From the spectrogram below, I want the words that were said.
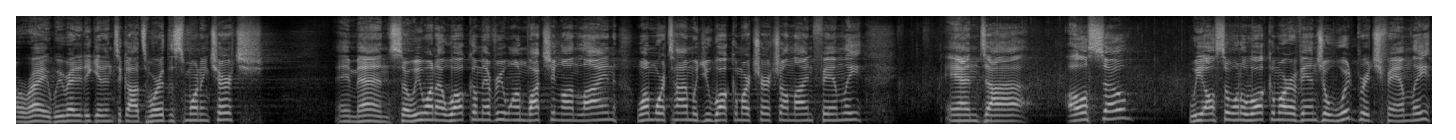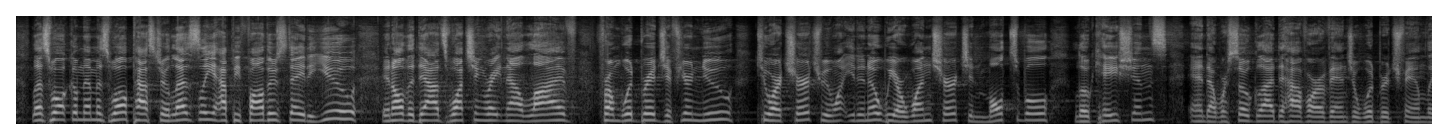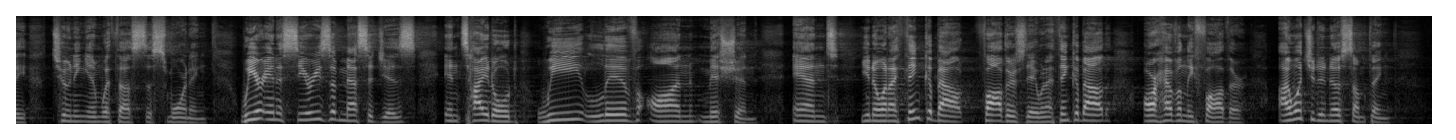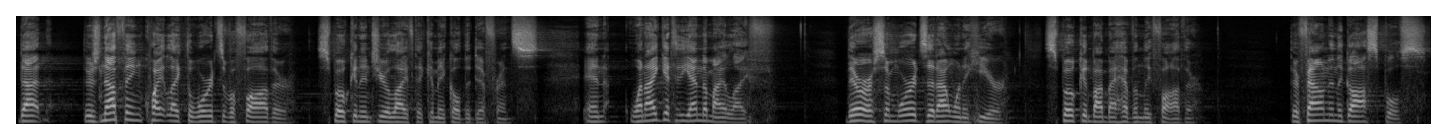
All right, we ready to get into God's Word this morning, church? Amen. So we want to welcome everyone watching online. One more time, would you welcome our church online family? And uh, also, we also want to welcome our Evangel Woodbridge family. Let's welcome them as well. Pastor Leslie, happy Father's Day to you and all the dads watching right now live from Woodbridge. If you're new to our church, we want you to know we are one church in multiple locations, and uh, we're so glad to have our Evangel Woodbridge family tuning in with us this morning. We are in a series of messages entitled We Live on Mission. And, you know, when I think about Father's Day, when I think about our Heavenly Father, I want you to know something that there's nothing quite like the words of a father spoken into your life that can make all the difference. And when I get to the end of my life, there are some words that I want to hear spoken by my Heavenly Father. They're found in the Gospels.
